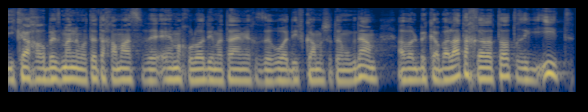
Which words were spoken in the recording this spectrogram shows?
ייקח הרבה זמן למוטט את החמאס, והם, אנחנו לא יודעים מתי הם יחזרו, עדיף כמה שיותר מוקדם, אבל בקבלת החלטות רגעית,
